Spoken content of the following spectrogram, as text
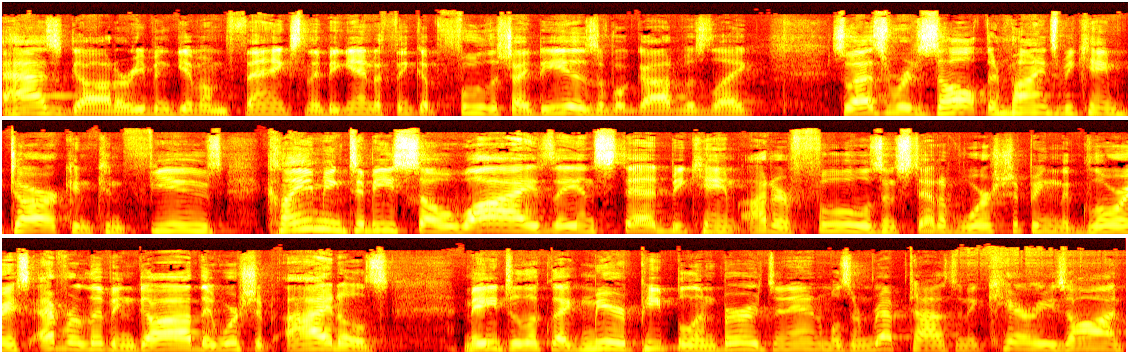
as God or even give him thanks. And they began to think up foolish ideas of what God was like. So as a result, their minds became dark and confused. Claiming to be so wise, they instead became utter fools. Instead of worshiping the glorious, ever living God, they worshiped idols made to look like mere people and birds and animals and reptiles. And it carries on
